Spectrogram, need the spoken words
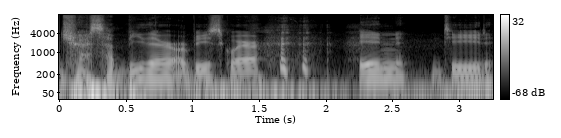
Dress up, be there, or be square. Indeed.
